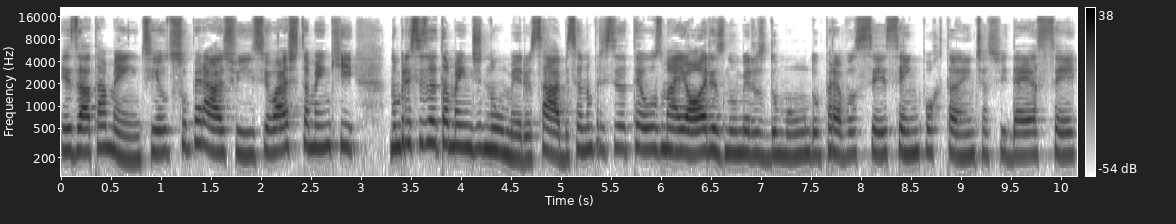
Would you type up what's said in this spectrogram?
Exatamente, eu super acho isso. Eu acho também que não precisa também de números, sabe? Você não precisa ter os maiores números do mundo para você ser importante, a sua ideia ser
